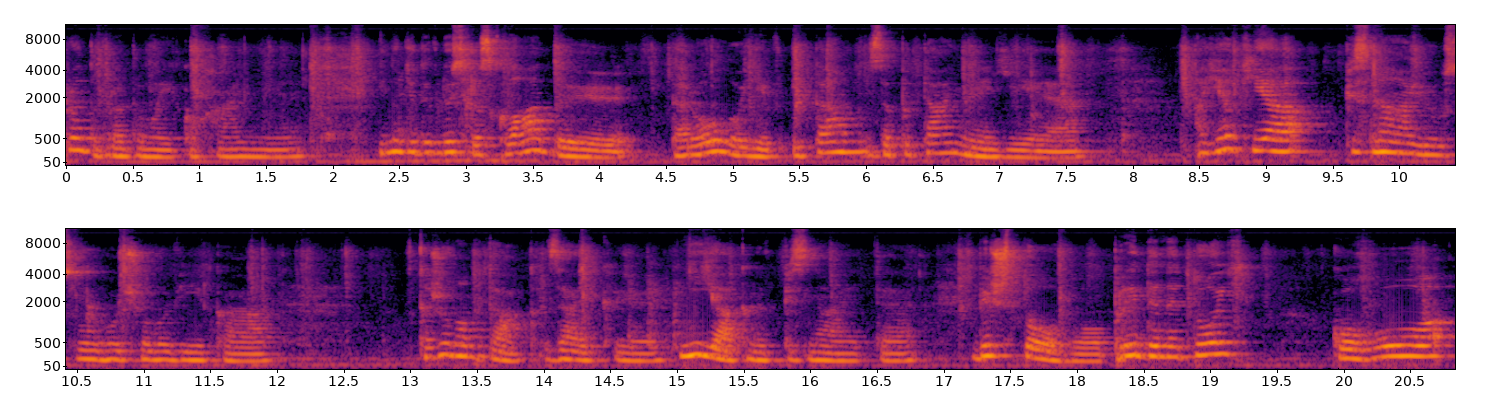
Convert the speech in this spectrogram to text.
Пронто, пронто, мої кохані. Іноді дивлюсь розклади тарологів, і там запитання є. А як я пізнаю свого чоловіка? Скажу вам так, зайки, ніяк не впізнаєте. Більш того, прийде не той, кого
